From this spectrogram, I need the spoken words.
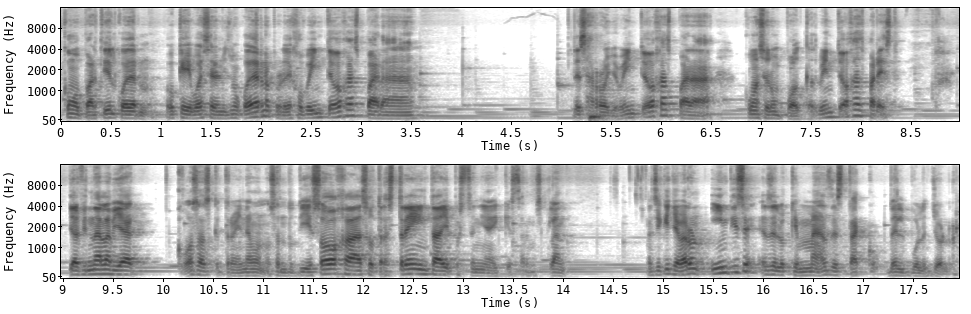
como partir el cuaderno. Ok, voy a hacer el mismo cuaderno, pero dejo 20 hojas para desarrollo, 20 hojas para cómo hacer un podcast, 20 hojas para esto. Y al final había cosas que terminaban usando 10 hojas, otras 30, y pues tenía que estar mezclando. Así que llevar un índice es de lo que más destaco del bullet journal.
